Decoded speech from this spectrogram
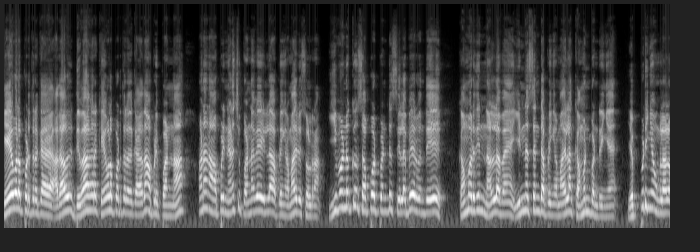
கேவலப்படுத்துறதுக்காக அதாவது திவாகரை கேவலப்படுத்துறதுக்காக தான் அப்படி பண்ணா ஆனா நான் அப்படி நினைச்சு பண்ணவே இல்லை அப்படிங்கிற மாதிரி சொல்றான். இவனுக்கும் சப்போர்ட் பண்ணிட்டு சில பேர் வந்து கமருதீன் நல்லவன் இன்னசென்ட் அப்படிங்கிற மாதிரிலாம் கமெண்ட் பண்ணுறீங்க எப்படிங்க உங்களால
